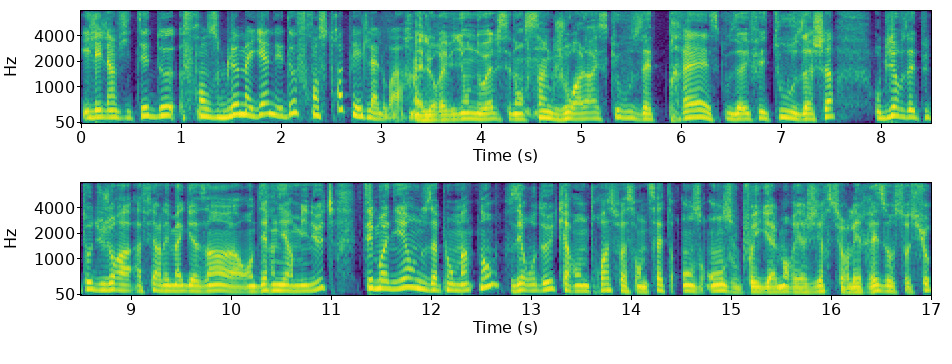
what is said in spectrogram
Il est l'invité de France Bleu Mayenne et de France 3 Pays de la Loire. Et le réveillon de Noël, c'est dans 5 jours. Alors, est-ce que vous êtes prêts? Est-ce que vous avez fait tous vos achats? Ou bien vous êtes plutôt du genre à, à faire les magasins euh, en dernière minute? Témoignez en nous appelant maintenant 02 43 67 11 11. Vous pouvez également réagir sur les réseaux sociaux.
